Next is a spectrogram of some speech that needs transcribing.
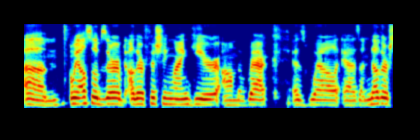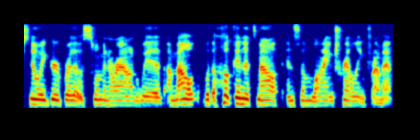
Um, we also observed other fishing line gear on the wreck, as well as another snowy grouper that was swimming around with a mouth with a hook in its mouth and some line trailing from it.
